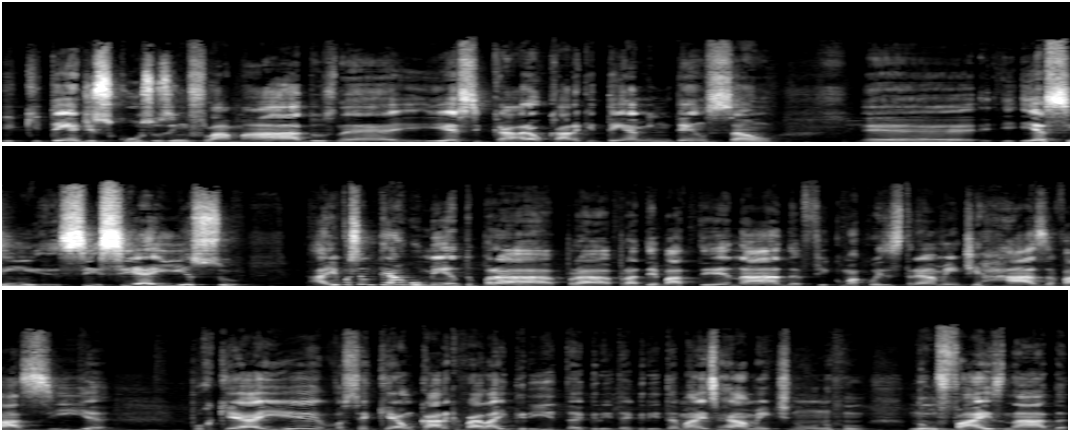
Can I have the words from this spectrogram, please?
e que tenha discursos inflamados, né? E esse cara é o cara que tem a minha intenção. É, e, e, assim, se, se é isso, aí você não tem argumento para debater nada. Fica uma coisa extremamente rasa, vazia. Porque aí você quer um cara que vai lá e grita, grita, grita, mas realmente não, não, não faz nada.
